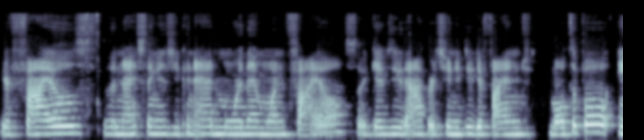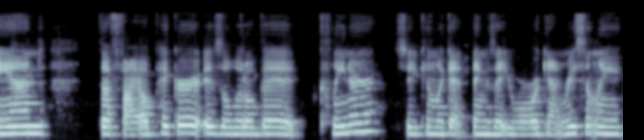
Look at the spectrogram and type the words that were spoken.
your files. The nice thing is you can add more than one file. So it gives you the opportunity to find multiple and the file picker is a little bit cleaner. So you can look at things that you were working on recently.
